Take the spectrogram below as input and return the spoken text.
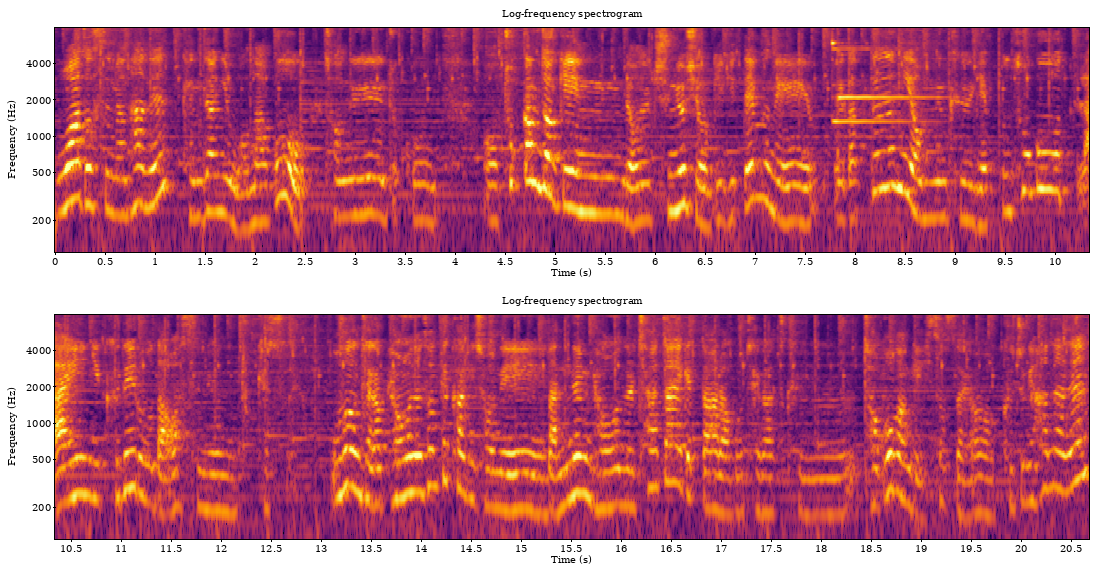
모아졌으면 하는 굉장히 원하고 저는 조금 어, 촉감적인 면을 중요시 여기기 때문에 내가 뜸이 없는 그 예쁜 속옷 라인이 그대로 나왔으면 좋겠어요. 우선 제가 병원을 선택하기 전에 맞는 병원을 찾아야겠다라고 제가 그 적어간 게 있었어요. 그 중에 하나는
